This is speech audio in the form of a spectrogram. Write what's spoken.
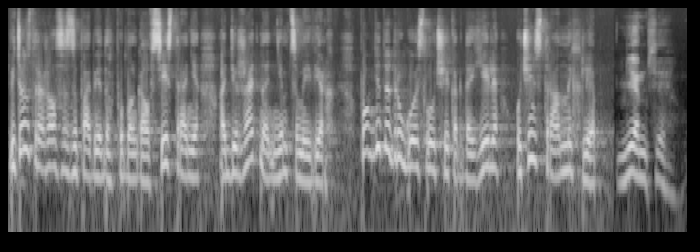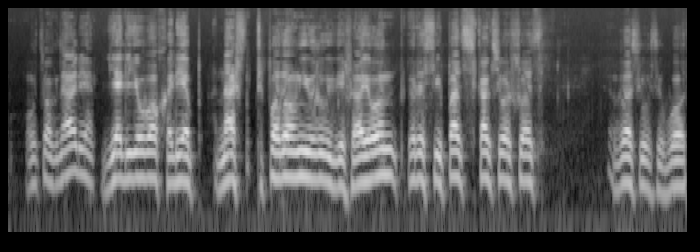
Ведь он сражался за победу, помогал всей стране одержать над немцами верх. Помнит и другой случай, когда ели очень странный хлеб. Немцы утогнали, ели его хлеб. Наш топором не рубишь, а он рассыпаться, как сорсот в лосусе. Вот.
